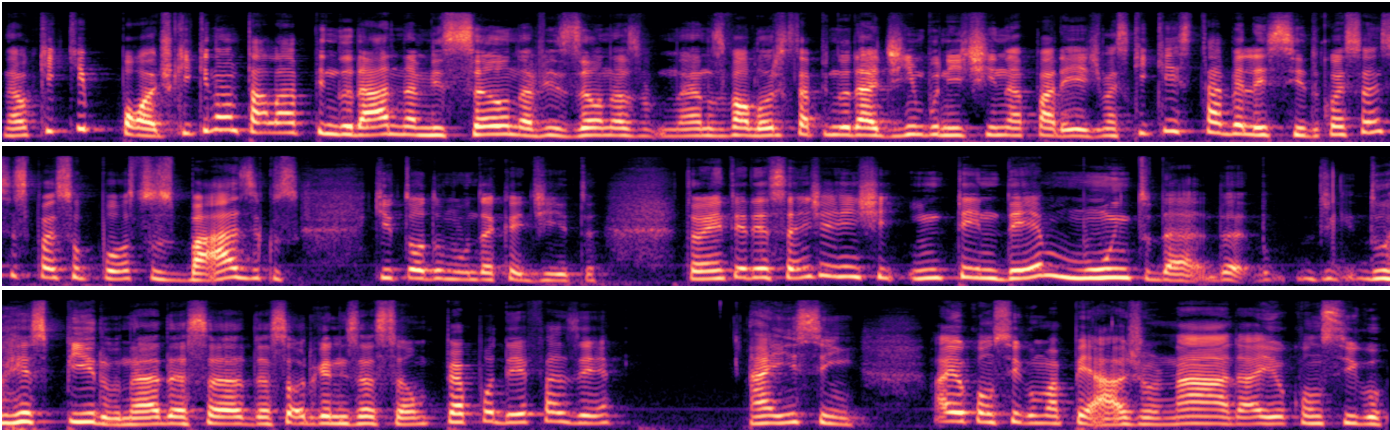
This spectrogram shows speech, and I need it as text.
né? O que, que pode? O que, que não está lá pendurado na missão, na visão, nas, né, nos valores que está penduradinho, bonitinho na parede? Mas o que, que é estabelecido? Quais são esses pressupostos básicos que todo mundo acredita? Então é interessante a gente entender muito da, da do, do respiro né, dessa, dessa organização para poder fazer Aí sim, aí eu consigo mapear a jornada, aí eu consigo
